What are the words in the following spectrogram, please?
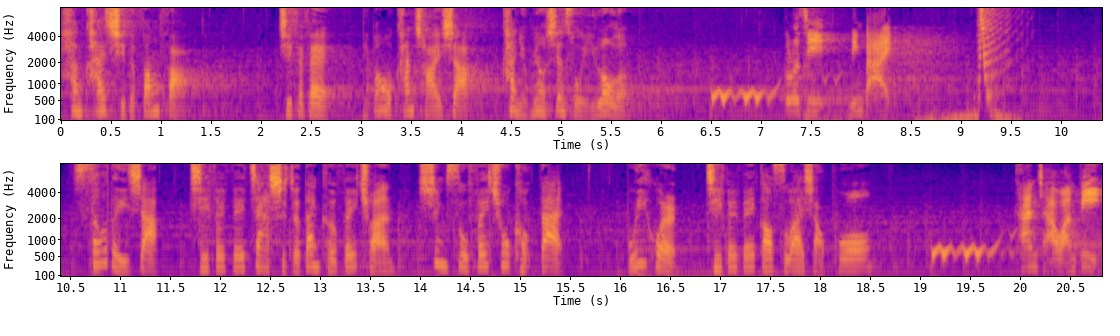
和开启的方法。鸡飞飞，你帮我勘察一下，看有没有线索遗漏了。咕噜鸡，明白。嗖的一下，鸡飞飞驾驶着蛋壳飞船迅速飞出口袋。不一会儿，鸡飞飞告诉艾小坡：勘察完毕。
